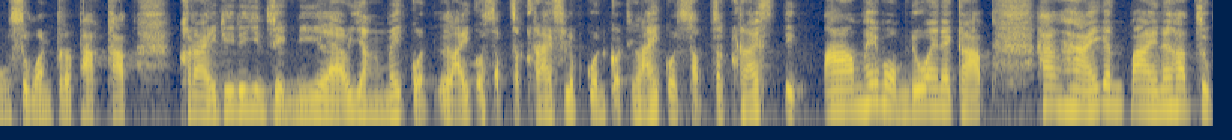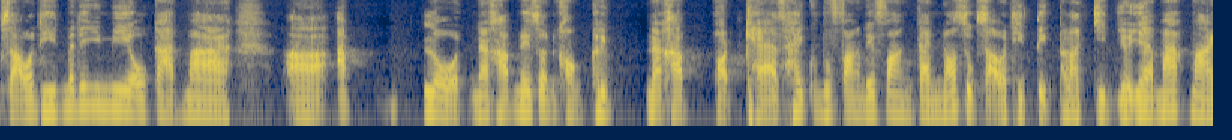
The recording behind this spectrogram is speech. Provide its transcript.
งศ์สุวรรณประพักครับ ใครที่ได้ยินเสียงนี้แล้วยังไม่กดไลค์กด Subscribe รบกวนกดไลค์กด Subscribe ติดตามให้ผมด้วยนะครับ ห่างหายกันไปนะครับ สุกเสาร์อาทิตย์ไม่ได้มีโอกาสมาอัพโหลดนะครับ ในส่วนของคลิปนะครับ พอดแคสต์ให้คุณผู้ฟังได้ฟังกันเนาะสุกเสาร์อาทิตย์ติดภารกิจเยอะแยะมากมาย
